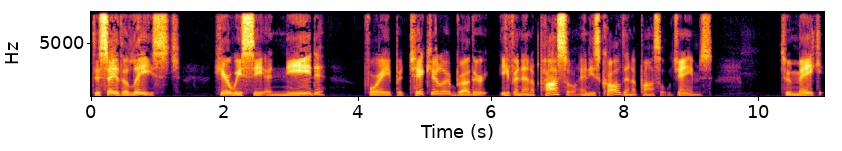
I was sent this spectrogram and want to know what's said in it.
to say the least, here we see a need for a particular brother, even an apostle, and he's called an apostle, James, to make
